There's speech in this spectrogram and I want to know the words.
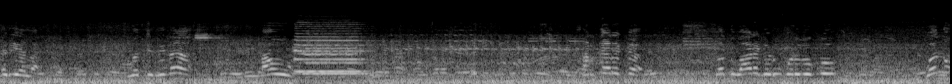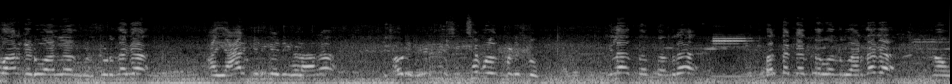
ಸರಿಯಲ್ಲ. ಇವತ್ತಿನ ದಿನ ನಾವು ಸರ್ಕಾರಕ್ಕೆ ಒಂದು ವಾರ ಗಡುವು ಕೊಡಬೇಕು. ಒಂದು ವಾರ ಗಡುವು ಅಲ್ಲ ಕೊಡಿದಾಗ ಆ ಯಾರು ಕಿಡಿಗೇಡಿಗಳಾರ ಅವ್ರಿಗೆ ಹಿಡಿದು ಶಿಕ್ಷೆ ಒಳಪಡಿಸ್ಬೇಕು ಇಲ್ಲ ಅಂತಂತಂದ್ರೆ ಬರ್ತಕ್ಕಂಥ ಒಂದು ವಾರದಾಗ ನಾವು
